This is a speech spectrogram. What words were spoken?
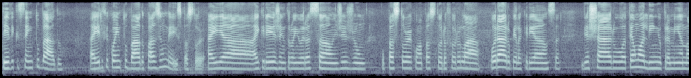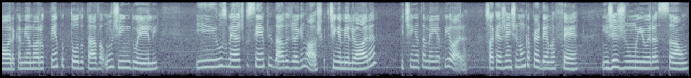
Teve que ser entubado. Aí ele ficou entubado quase um mês, pastor. Aí a, a igreja entrou em oração, em jejum. O pastor com a pastora foram lá, oraram pela criança, deixaram até um olhinho para minha nora, que a minha nora o tempo todo estava ungindo ele. E os médicos sempre davam diagnóstico. Tinha melhora e tinha também a piora. Só que a gente nunca perdemos a fé em jejum e oração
